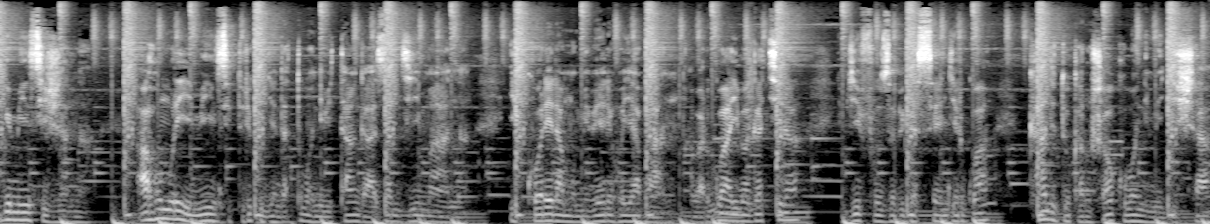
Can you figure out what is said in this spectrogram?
rw'iminsi ijana. Aho muri iyi minsi turi kugenda tubona ibitangaza by'imana ikorera mu mibereho y'abantu. Abarwayi bagakira ibyifuzo bigasengerwa kandi tukarushaho kubona imigisha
